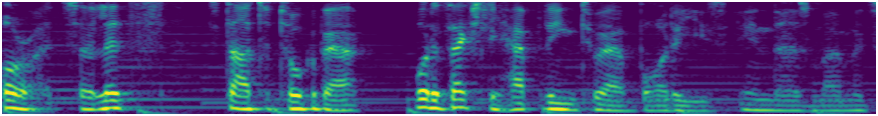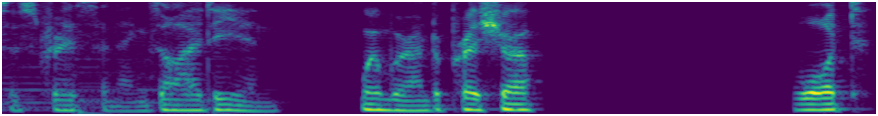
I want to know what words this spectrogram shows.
All right, so let's start to talk about what is actually happening to our bodies in those moments of stress and anxiety and when we're under pressure. What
